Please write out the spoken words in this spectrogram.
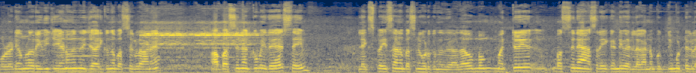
ഓൾറെഡി നമ്മൾ റിവ്യൂ ചെയ്യണമെന്ന് വിചാരിക്കുന്ന ബസ്സുകളാണ്. ആ ബസ്സിനൊക്കെ ഇതേ സെയിം ലെഗ് സ്പേസ് ആണ് ബസ്സിന് കൊടുക്കുന്നത്. അതാവുമ്പം മറ്റൊരു ബസ്സിനെ ആശ്രയിക്കേണ്ടി വരില്ല. കാരണം ബുദ്ധിമുട്ടുകൾ.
